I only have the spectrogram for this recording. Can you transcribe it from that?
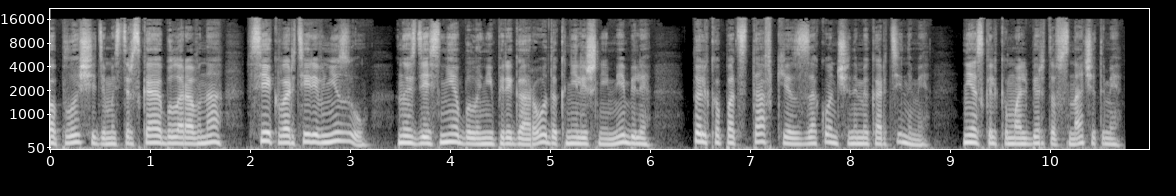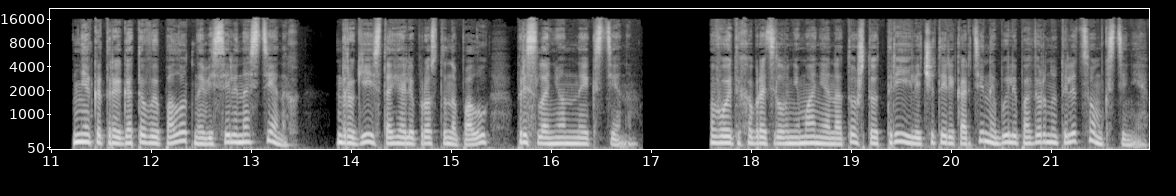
По площади мастерская была равна всей квартире внизу, Но здесь не было ни перегородок, ни лишней мебели, только подставки с законченными картинами, несколько мольбертов с начатыми. Некоторые готовые полотна висели на стенах, другие стояли просто на полу, прислоненные к стенам. Войтых обратил внимание на то, что три или четыре картины были повернуты лицом к стене,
